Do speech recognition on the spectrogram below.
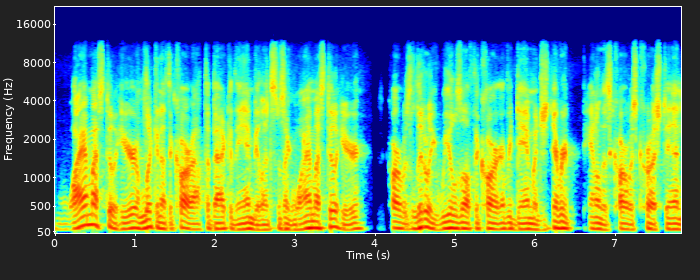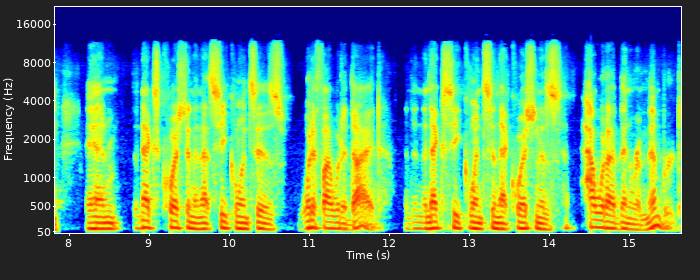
why am I still here? I'm looking at the car out the back of the ambulance. I was like, why am I still here? The car was literally wheels off the car. Every damage, every panel of this car was crushed in. And the next question in that sequence is, what if I would have died? And then the next sequence in that question is, how would I have been remembered?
